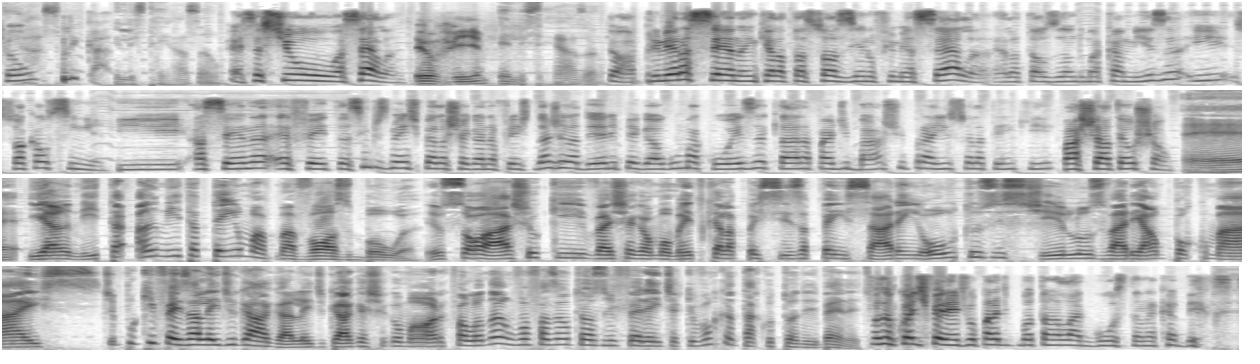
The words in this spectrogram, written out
Então, complicado. Eles têm razão. É, você assistiu a Cela? Eu vi. Eles têm razão. Então, a primeira cena em que ela tá sozinha no filme A Cela, ela tá usando uma camisa e só calcinha. E a cena é feita feita simplesmente para ela chegar na frente da geladeira e pegar alguma coisa que tá na parte de baixo e para isso ela tem que baixar até o chão. É, e a Anitta, a Anitta tem uma, uma voz boa. Eu só acho que vai chegar um momento que ela precisa pensar em outros estilos, variar um pouco mais. Tipo o que fez a Lady Gaga. A Lady Gaga chegou uma hora que falou: Não, vou fazer um troço diferente aqui, vou cantar com o Tony Bennett. Vou fazer uma coisa diferente, vou parar de botar uma lagosta na cabeça.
